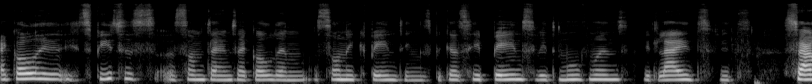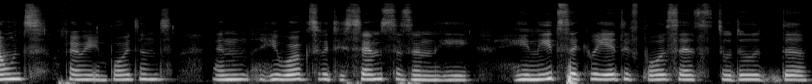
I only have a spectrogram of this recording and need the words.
I call his pieces uh, sometimes I call them sonic paintings because he paints with movements, with lights, with sounds, very important, and he works with his senses and he he needs a creative process to do the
